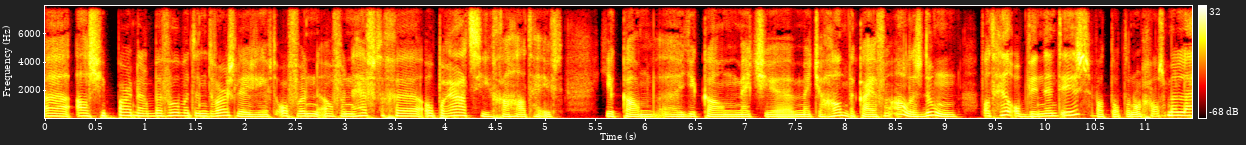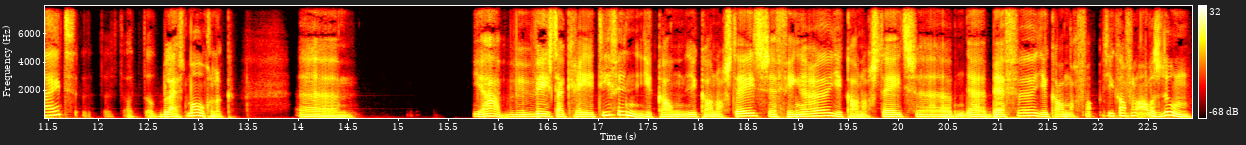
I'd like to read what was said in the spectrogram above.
uh, als je partner bijvoorbeeld een dwarslesie heeft of een, of een heftige operatie gehad heeft, je kan, uh, je kan met, je, met je handen kan je van alles doen. Wat heel opwindend is, wat tot een orgasme leidt, dat, dat blijft mogelijk. Uh, ja, wees daar creatief in. Je kan, je kan nog steeds vingeren, je kan nog steeds beffen, je kan, nog je kan van alles doen.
